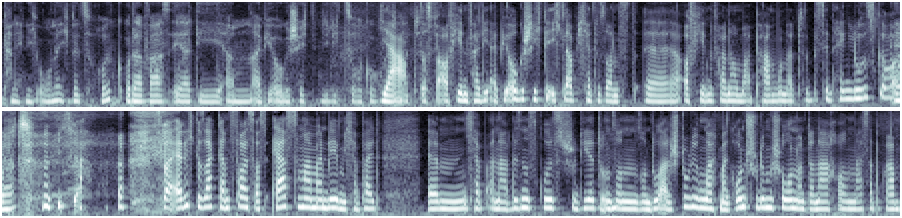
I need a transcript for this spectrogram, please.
kann ich nicht ohne, ich will zurück? Oder war es eher die ähm, IPO-Geschichte, die dich zurückgeholt Ja, hat? das war auf jeden Fall die IPO-Geschichte. Ich glaube, ich hätte sonst äh, auf jeden Fall noch mal ein paar Monate ein bisschen hang loose gemacht. Ja. Es war ehrlich gesagt ganz toll. Es war das erste Mal in meinem Leben. Ich habe halt, ähm, ich habe an einer Business School studiert und so ein, so ein duales Studium gemacht, mein Grundstudium schon und danach auch ein Masterprogramm.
